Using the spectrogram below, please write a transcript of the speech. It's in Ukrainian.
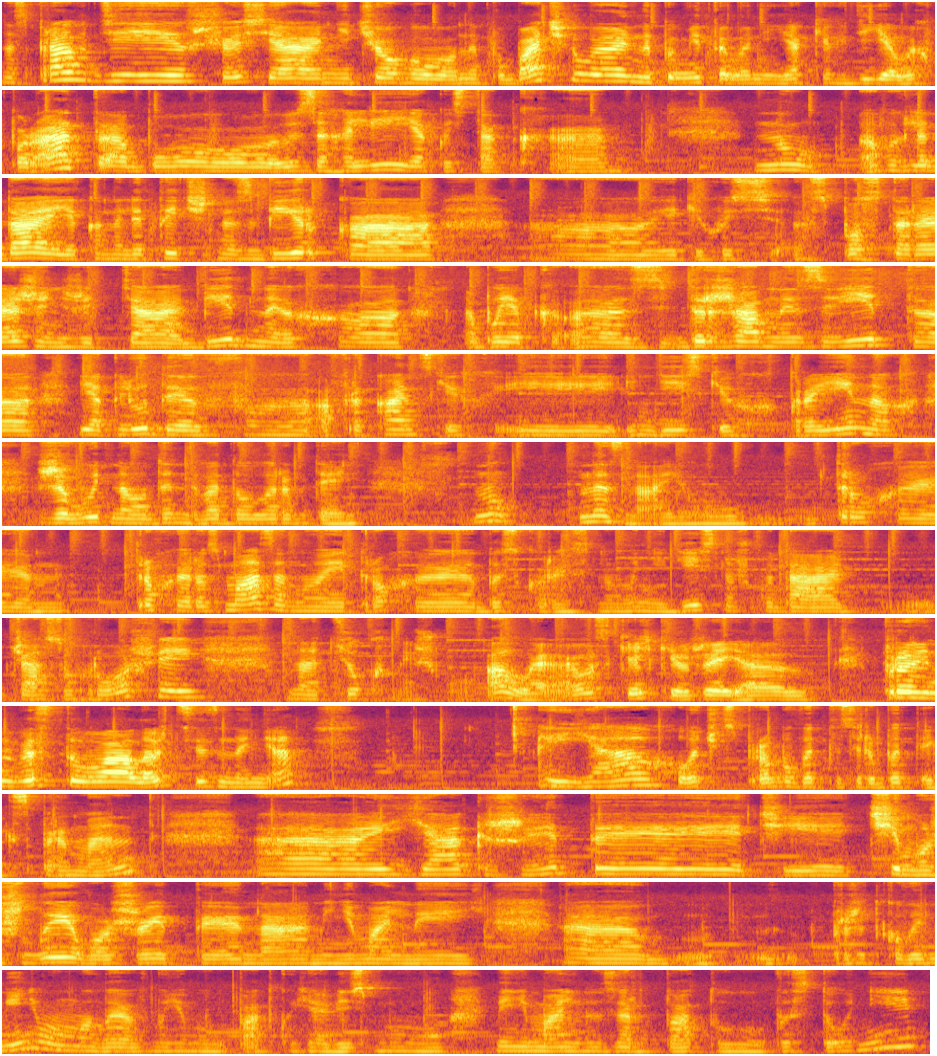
Насправді, щось я нічого не побачила, не помітила ніяких дієвих порад, або взагалі якось так е, ну, виглядає як аналітична збірка е, якихось спостережень життя бідних, е, або як державний звіт, як люди в африканських і індійських країнах живуть на 1-2 долари в день. Ну, не знаю, трохи, трохи розмазано і трохи безкорисно. Мені дійсно шкода часу грошей на цю книжку. Але оскільки вже я проінвестувала в ці знання, я хочу спробувати зробити експеримент, е, як жити, чи, чи можливо жити на мінімальний е, прожитковий мінімум, але в моєму випадку я візьму мінімальну зарплату в Естонії.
